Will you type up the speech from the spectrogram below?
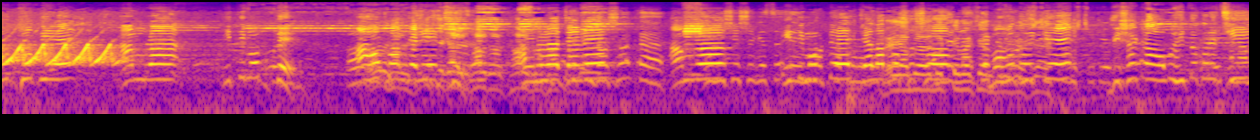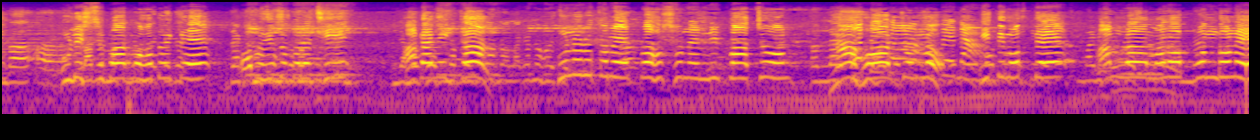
মধ্য দিয়ে আমরা ইতিমধ্যে আহ্বান জানিয়েছি। আপনারা জানেন, আমরা ইতিমধ্যে জেলা প্রশাসক মহোদয়কে বিষয়টা অবহিত করেছি, পুলিশ সুপার মহোদয়কে অবহিত করেছি। আগামীকাল কোন রকমের প্রহসনের নির্বাচন না হওয়ার জন্য ইতিমধ্যে আমরা মানববন্ধনে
